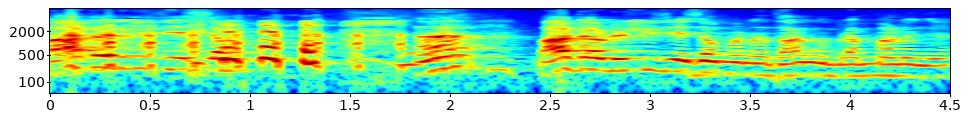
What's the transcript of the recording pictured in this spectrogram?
పాట రిలీజ్ చేసాం? పాట రిలీజ్ చేసాం మన సాంగ్ బ్రహ్మాండంగా.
